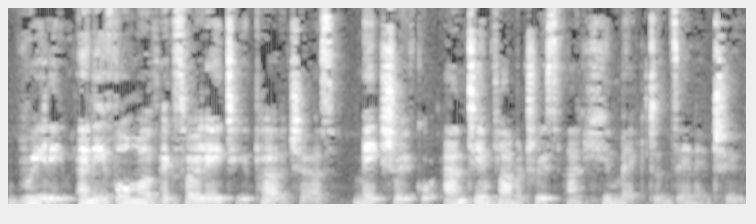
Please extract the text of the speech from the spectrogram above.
really any form of exfoliator you purchase, make sure you've got anti-inflammatories and humectants in it too.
